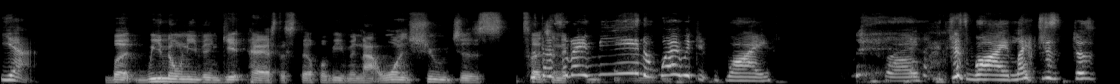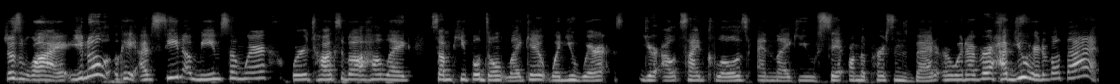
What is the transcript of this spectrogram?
yeah but we don't even get past the step of even not one shoe just but touching. that's what i mean why would you why why just why like just just just why you know okay i've seen a meme somewhere where it talks about how like some people don't like it when you wear your outside clothes and like you sit on the person's bed or whatever have you heard about that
